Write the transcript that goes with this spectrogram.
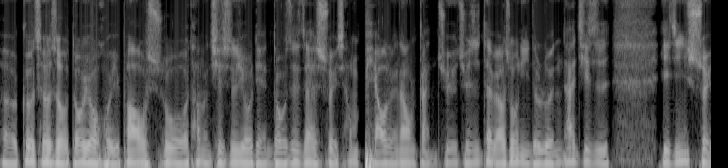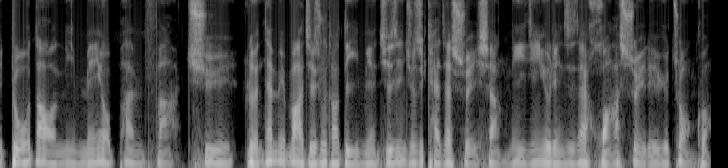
呃各车手都有回报说，他们其实有点都是在水上漂的那种感觉，就是代表说你的轮胎其实已经水多到你没有办法去轮胎没有办法接触到地面，其实你就是开在水上，你已经有点是在划水的一个状况。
